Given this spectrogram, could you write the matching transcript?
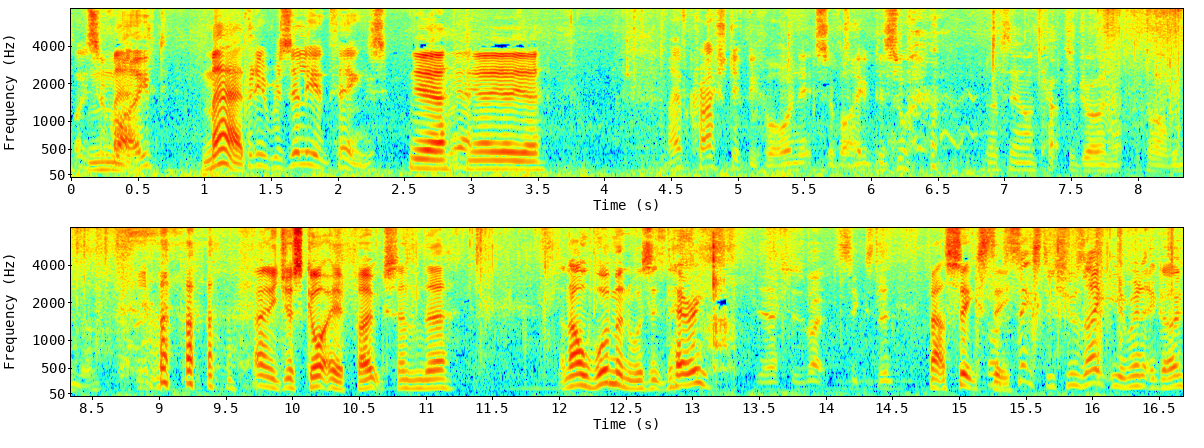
Well, it survived. Mad. Pretty resilient things. Yeah. Yeah. Yeah. Yeah. Yeah. I've crashed it before and it survived as well. I've seen on catch a drone out the car window. Only just got here, folks, and uh, an old woman was it, Derry? Yeah, Yeah, she's about 60. About Oh, 60. 60, she was 80 a minute ago.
